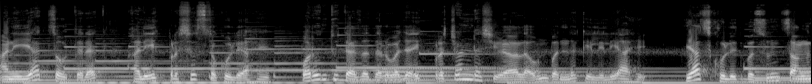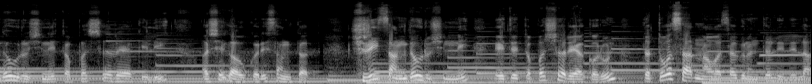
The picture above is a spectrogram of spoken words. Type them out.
आणि याच चौतऱ्यात खाली एक प्रशस्त खोली आहे. परंतु त्याचा दरवाजा एक प्रचंड शिळा लावून बंद केलेली आहे. याच खोलीत बसून चांगदेव ऋषीने तपश्चर्या केली असे गावकरी सांगतात. श्री चांगदेव ऋषींनी येथे तपश्चर्या करून तत्वसार नावाचा ग्रंथ लिहिलेला.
